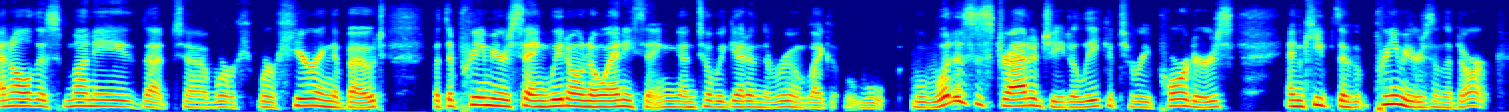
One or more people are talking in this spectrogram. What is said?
And all this money that uh, we're we're hearing about, but the premier is saying we don't know anything until we get in the room. Like, w- what is the strategy to leak it to reporters and keep the premiers in the dark?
